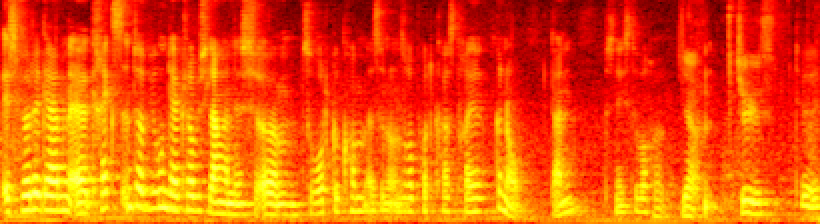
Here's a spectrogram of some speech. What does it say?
Ich würde gerne äh, Krex interviewen, der, glaube ich, lange nicht ähm, zu Wort gekommen ist in unserer Podcast-Reihe. Genau, dann bis nächste Woche. Ja, tschüss. Tschüss.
